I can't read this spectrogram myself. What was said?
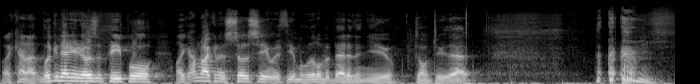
Like, kind of looking down your nose at people, like, I'm not going to associate with you, I'm a little bit better than you. Don't do that.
